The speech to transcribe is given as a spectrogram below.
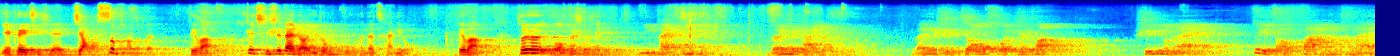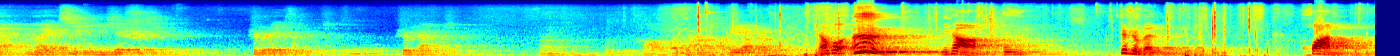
也可以去写绞丝旁的文，对吧？这其实代表一种古文的残留，对吧？所以说我们首先明白第一点，文是啥意思？文是交错之画，是用来最早发明出来用来记录一些事情。是不是这意思？是不是？嗯，好，我讲的好一点的。然后你看啊，这是文，画呢？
